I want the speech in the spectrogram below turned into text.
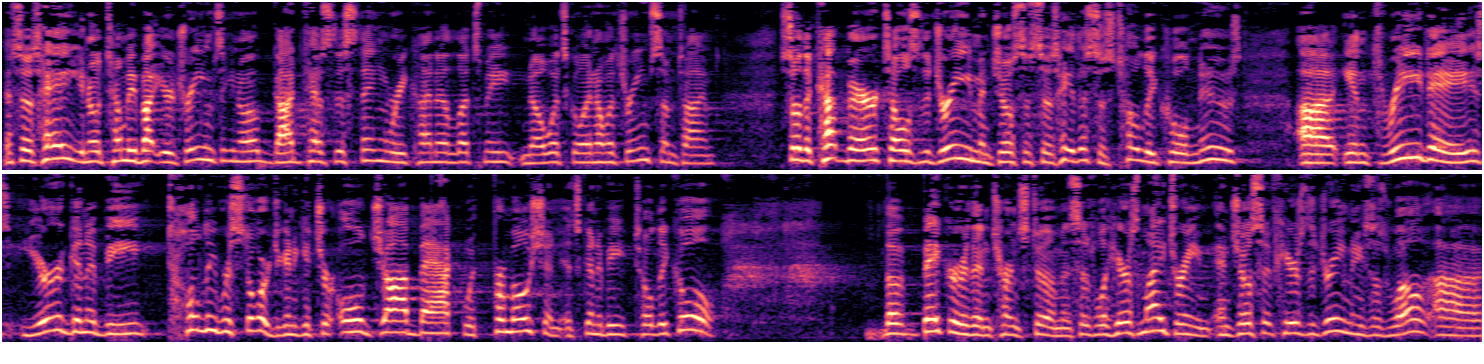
and says, Hey, you know, tell me about your dreams. You know, God has this thing where he kind of lets me know what's going on with dreams sometimes. So the cupbearer tells the dream, and Joseph says, Hey, this is totally cool news. Uh, in three days, you're going to be totally restored. You're going to get your old job back with promotion. It's going to be totally cool. The baker then turns to him and says, Well, here's my dream. And Joseph hears the dream, and he says, Well, uh,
